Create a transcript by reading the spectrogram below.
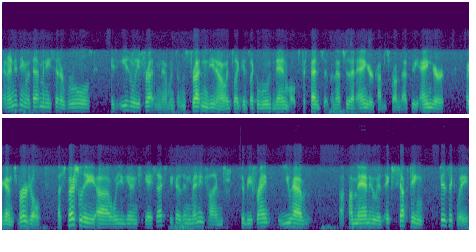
and anything with that many set of rules is easily threatened. And when something's threatened, you know, it's like it's like a wounded animal. It's defensive, and that's where that anger comes from. That's the anger against Virgil, especially uh, when you get into gay sex, because in many times, to be frank, you have a man who is accepting physically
